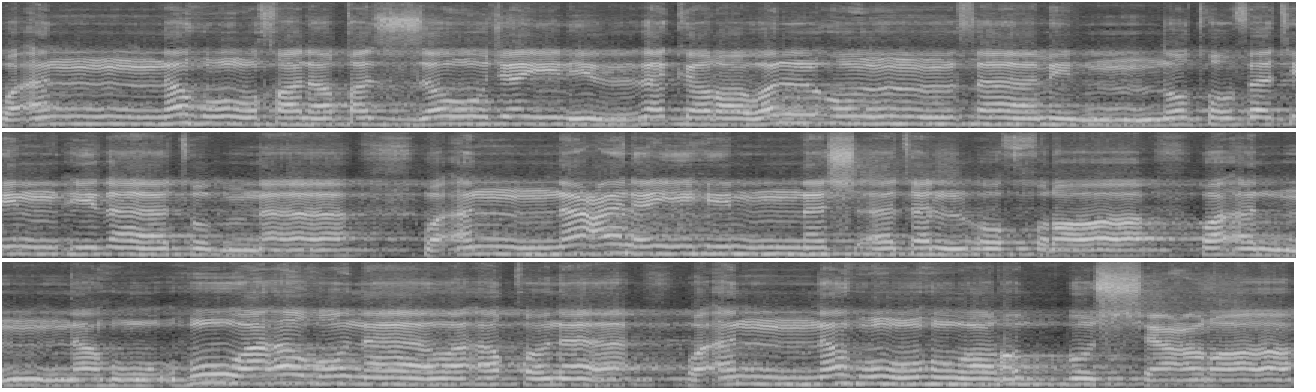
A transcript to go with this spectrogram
وأنه خلق الزوجين الذكر والأنثى من نطفة إذا تبنى وأن عليه النشأة الأخرى وأنه هو أغنى وأقنى وأنه هو رب الشعرى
